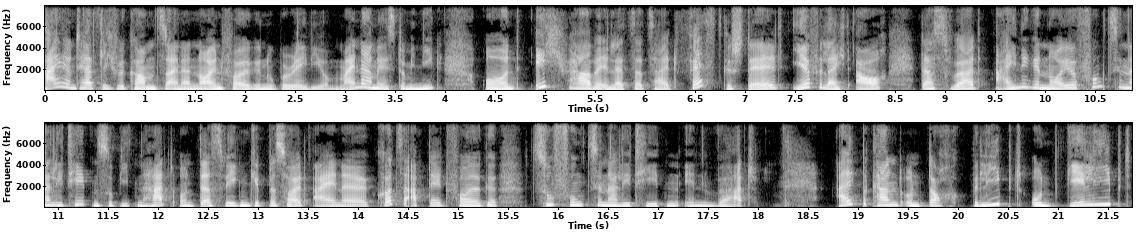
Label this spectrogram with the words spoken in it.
Hi und herzlich willkommen zu einer neuen Folge Nubo Radio. Mein Name ist Dominique und ich habe in letzter Zeit festgestellt, ihr vielleicht auch, dass Word einige neue Funktionalitäten zu bieten hat und deswegen gibt es heute eine kurze Update-Folge zu Funktionalitäten in Word altbekannt und doch beliebt und geliebt.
